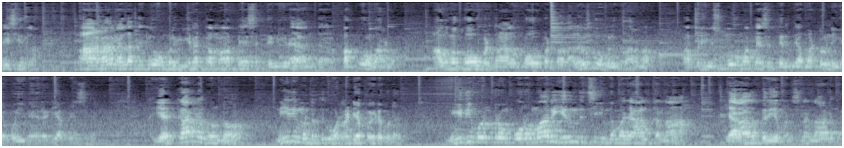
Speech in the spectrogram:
பேசிடலாம். ஆனால் நல்லா தெரியும் உங்களுக்கு இணக்கமாக பேச தெரிகிற அந்த பக்குவம் வரணும். அவங்க கோவப்படுத்தினாலும் கோவப்படுத்தாத அளவுக்கு உங்களுக்கு வரணும். அப்படி சுமூகமாக பேச தெரிஞ்சால் மட்டும் நீங்கள் போய் நேரடியாக பேசுங்க. எக்காரணம் கொண்டும் நீதிமன்றத்துக்கு உடனடியாக போயிடக்கூடாது. நீதிமன்றம் போகிற மாதிரி இருந்துச்சு இந்த மாதிரி ஆள்கிட்டனா யாராவது பெரிய மனுஷனை நாடுங்க.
